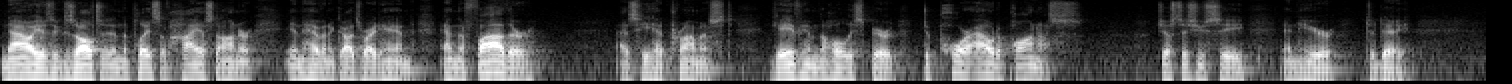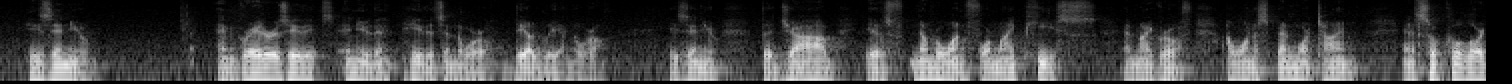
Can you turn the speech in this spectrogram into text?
Now he is exalted in the place of highest honor in heaven at God's right hand and the Father as he had promised gave him the Holy Spirit to pour out upon us just as you see and hear today. He's in you. And greater is he that's in you than he that's in the world, the ugly in the world. He's in you. The job is number one, for my peace and my growth. I want to spend more time. And it's so cool, Lord,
